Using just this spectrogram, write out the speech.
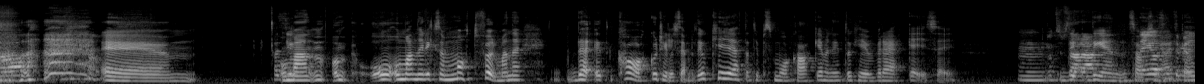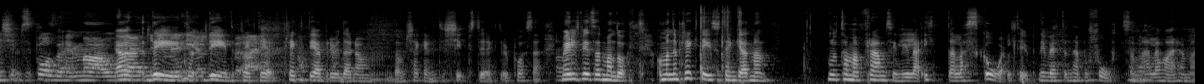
Ja. Fast och, man, och, och, man är liksom måttfull. Man är, kakor till exempel, det är okej att äta typ småkakor men det är inte okej att vräka i sig. Mm, typ Det, såhär, det är en sak när som jag sitter med en chipspåse hemma och Ja, det är inte, det är inte präktiga, präktiga brudar, de, de käkar inte chips direkt ur påsen. Möjligtvis att man då, om man är präktig så tänker jag att man då tar man fram sin lilla Ittala-skål, typ. Ni vet den här på fot som Ja. alla har hemma.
